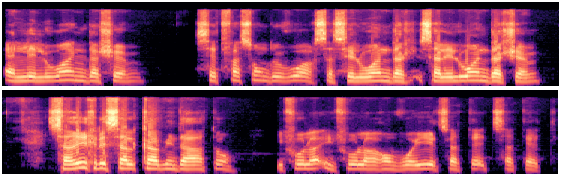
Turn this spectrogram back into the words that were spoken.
elle l'éloigne d'Hachem, cette façon de voir, ça l'éloigne d'Hachem, il faut, la, il faut la renvoyer de sa tête, sa tête.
